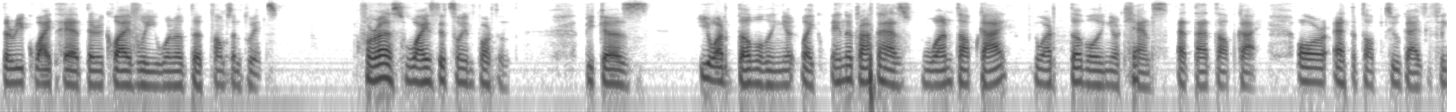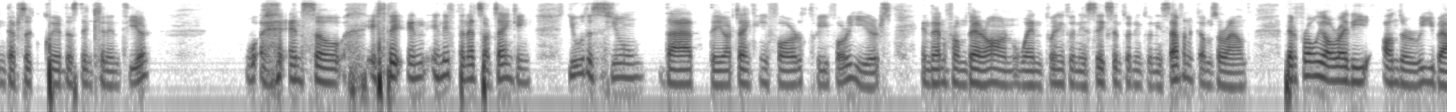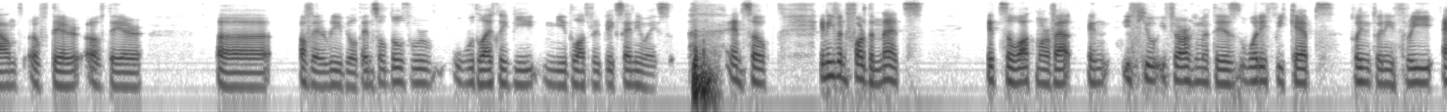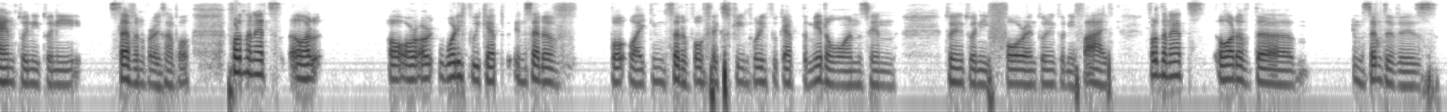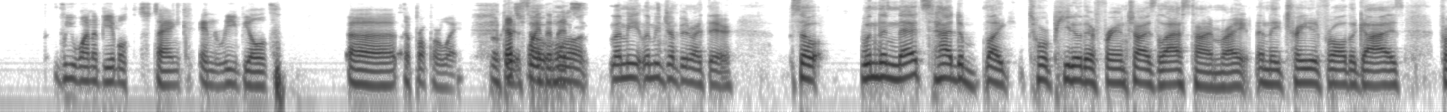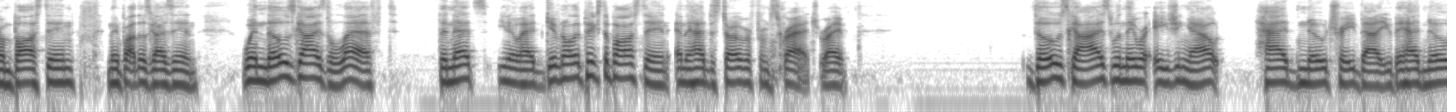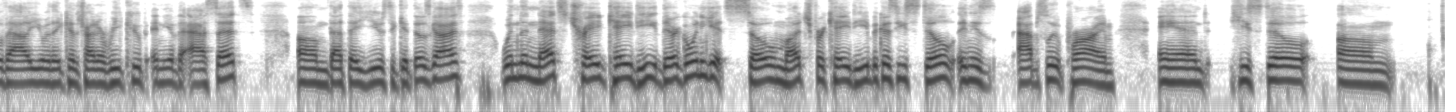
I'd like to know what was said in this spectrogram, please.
Dariq Whitehead, Dereck Lively, one of the Thompson twins. For us, why is it so important? Because you are doubling your like in the draft that has one top guy, you are doubling your chance at that top guy or at the top two guys. You think there's a clear distinction in tier. And so, if they and, and if the Nets are tanking, you would assume that they are tanking for three, four years, and then from there on, when 2026 and 2027 comes around, they're probably already on the rebound of their of their uh, of their rebuild, and so those were would likely be mid lottery picks anyways. and so, and even for the Nets, it's a lot more val. And if you if your argument is, what if we kept 2023 and 2027, for example, for the Nets, or, or what if we kept instead of both like instead of both extremes, what if we kept the middle ones in 2024 and 2025? For the Nets, a lot of the incentive is we want to be able to tank and rebuild uh, the proper way. Okay, That's so why the hold Nets. on. Let me let me jump in right there. So when the Nets had to like torpedo their franchise last time, right? And they traded for all the guys from Boston and they brought those guys in. When those guys left, the Nets, you know, had given all the picks to Boston and they had to start over from scratch, right? Those guys, when they were aging out, had no trade value. They had no value or they could try to recoup any of the assets um, that they used to get those guys. When the Nets trade KD, they're going to get so much for KD because he's still in his absolute prime and he's still um,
